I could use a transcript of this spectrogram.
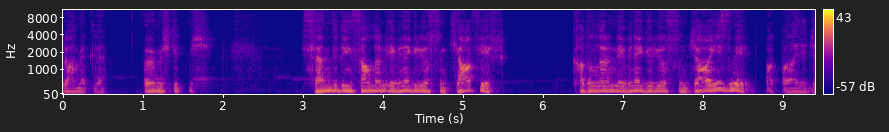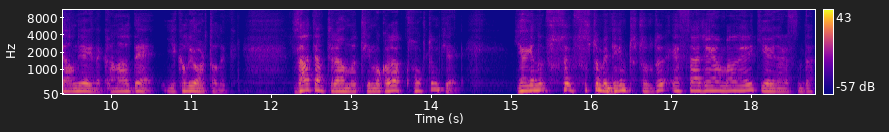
rahmetli. Ölmüş gitmiş. Sen dedi insanların evine giriyorsun kafir. Kadınların evine giriyorsun caiz mi? Bak bana canlı yayını Kanal D yıkılıyor ortalık. Zaten travmatiyim o kadar korktum ki. Yayını sus- sustum ve dilim tutuldu. Esra Ceyhan bana dedi ki yayın arasında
